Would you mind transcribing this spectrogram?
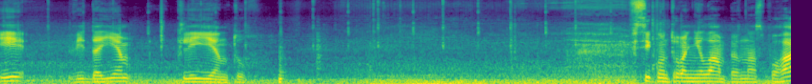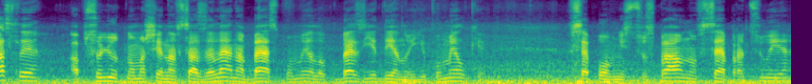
і віддаємо клієнту. Всі контрольні лампи в нас погасли. Абсолютно машина вся зелена, без помилок, без єдиної помилки. Все повністю справно, все працює.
